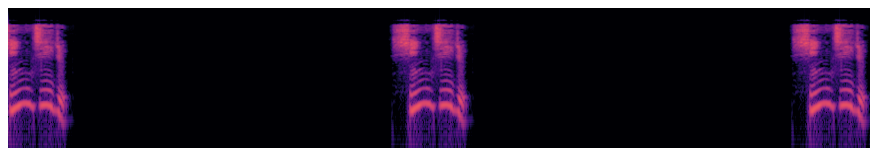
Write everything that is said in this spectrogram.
信じる。信じる。信じる。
